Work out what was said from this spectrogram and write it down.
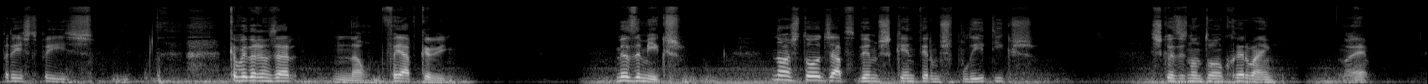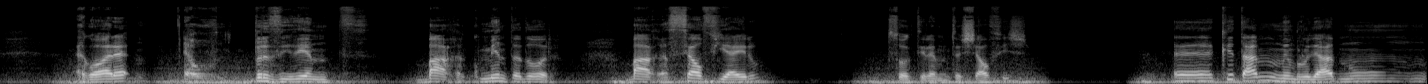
para este país. Acabei de arranjar. Não, foi há bocadinho. Meus amigos, nós todos já percebemos que em termos políticos as coisas não estão a correr bem, não é? Agora é o presidente barra comentador barra selfieiro pessoa que tira muitas selfies, uh, que está embrulhado num,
